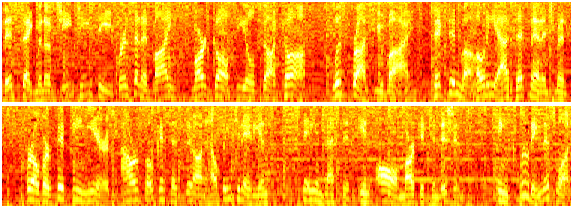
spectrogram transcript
This segment of GTC, presented by SmartGolfDeals.com, was brought to you by Picton Mahoney Asset Management. For over 15 years, our focus has been on helping Canadians stay invested in all market conditions, including this one.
